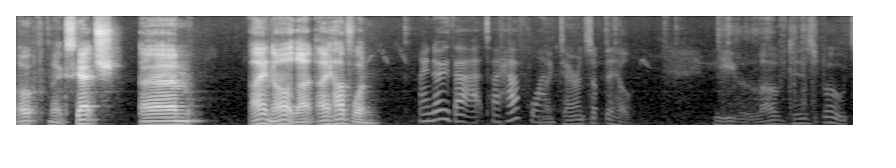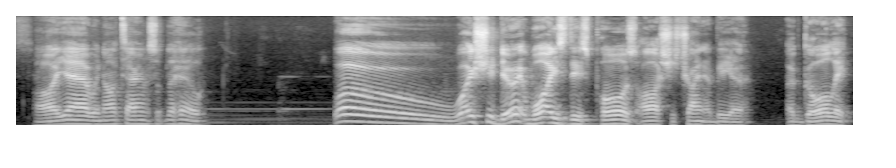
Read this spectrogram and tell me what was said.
Oh, next sketch. Um, I know that. I have one. I know that. I have one. Like Terrence up the hill. He loved his boats. Oh yeah, we know Terrence up the hill. Whoa! What is she doing? What is this pose? Oh, she's trying to be a, a goalie.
